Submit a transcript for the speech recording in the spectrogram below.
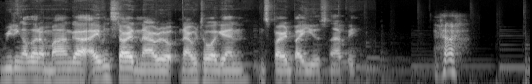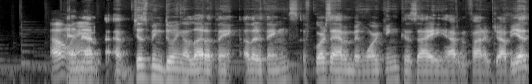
reading a lot of manga. I even started Naruto Naruto again, inspired by you, Snappy. oh and man. I've, I've just been doing a lot of thing, other things. Of course, I haven't been working because I haven't found a job yet.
